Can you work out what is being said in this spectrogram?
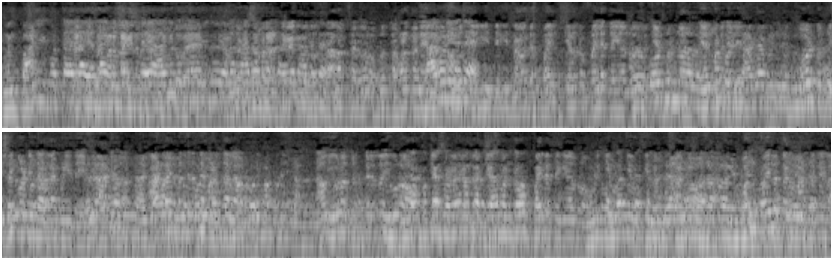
ಒಂದ್ ಪಾಣಿ ಕೊಡ್ತಾ ಇಲ್ಲ ಎಲ್ಲ ಆಗಿರೋದು ಇದು ನಾವು ಇದೆ. ಕೋರ್ಟ್ ಡಿಸ್ಟ್ರಿಕ್ಟ್ ಆರ್ಡರ್ ಬಂದಿದೆ ಆರ್ಡರ್ ಬಂದಿರೋದೇ ಇವ್ರ ಹತ್ರ ಕೇಳಿದ್ರೆ ಇವರು ಅವ್ರ ಕೇಸ್ ಕೇಸ್ ಮಾಡ್ಕೊಂಡು ಫೈಲೇ ತೆಗಿಯೋರು ಹುಡುಕಿ ಹುಡುಕಿ ಹುಡುಕಿ. ನಮ್ಗೆ. ಒಂದ್ ಫೈಲ್ ತಗೊಂಡು ಮಾಡ್ತಾನೆ ಇಲ್ಲ.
